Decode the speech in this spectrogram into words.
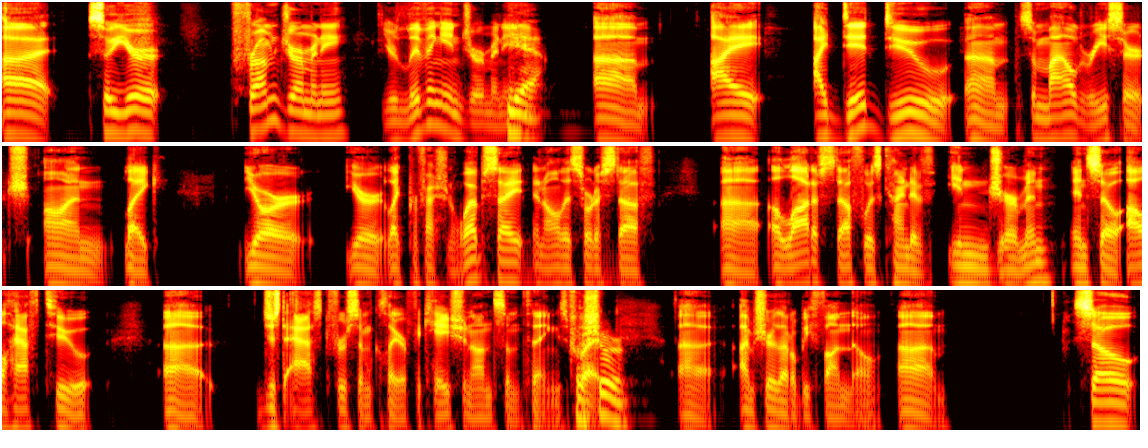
uh, so you're from Germany. You're living in Germany. yeah. Um, I I did do um, some mild research on like your your like professional website and all this sort of stuff. Uh, a lot of stuff was kind of in German, and so I'll have to uh, just ask for some clarification on some things. For but, sure. uh, I'm sure that'll be fun though. Um, so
